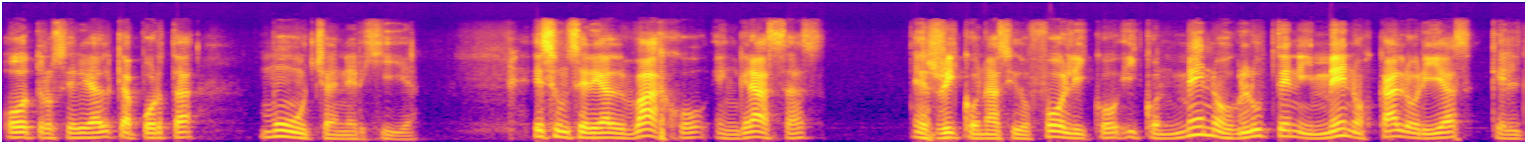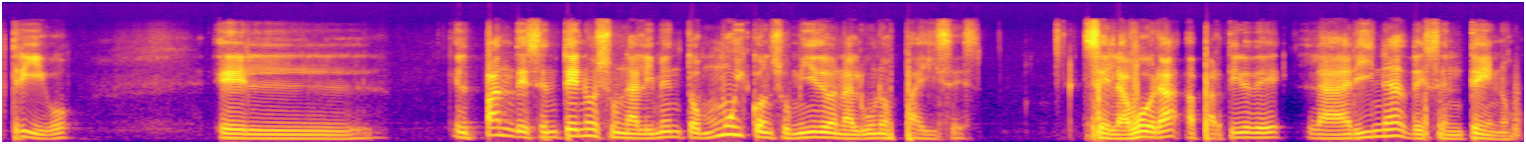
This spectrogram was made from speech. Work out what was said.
otro cereal que aporta mucha energía. Es un cereal bajo en grasas, es rico en ácido fólico y con menos gluten y menos calorías que el trigo. El, el pan de centeno es un alimento muy consumido en algunos países. Se elabora a partir de la harina de centeno.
